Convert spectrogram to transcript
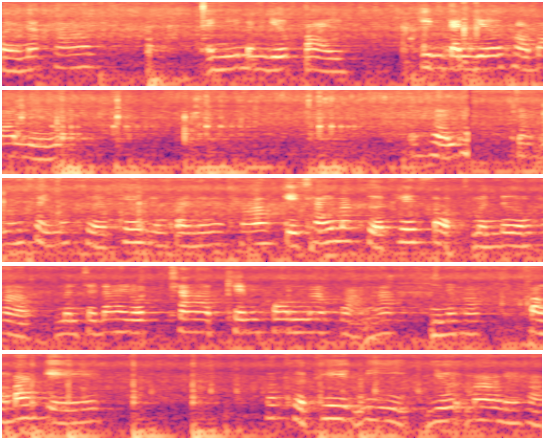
น่อยนะคะอันนี้มันเยอะไป กินกันเยอะค่ะบ้านนี้ อาหารจากนั้นใส่มะเขือเทศลงไปเลยนะคะ เก๋ใช้มะเขือเทศสดเหมือนเดิมค่ะ มันจะได้รสชาติเข้มข้นมากกว่านะนี่นะคะ ฝั่งบ้านเก๋มะเขือเทศนี่เยอะมากเลยค่ะ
